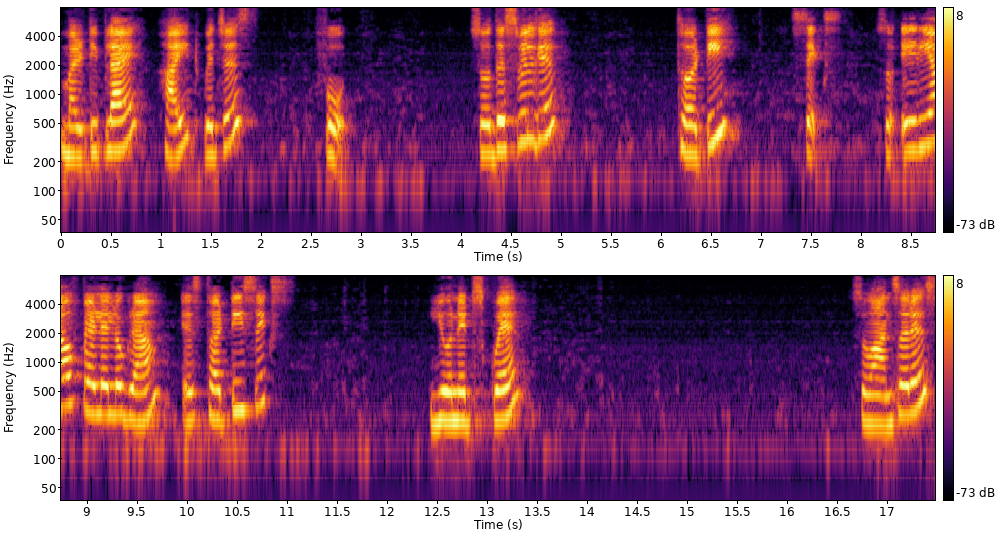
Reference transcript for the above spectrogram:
multiply height which is 4. So this will give 36. So, area of parallelogram is 36 unit square. So, answer is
